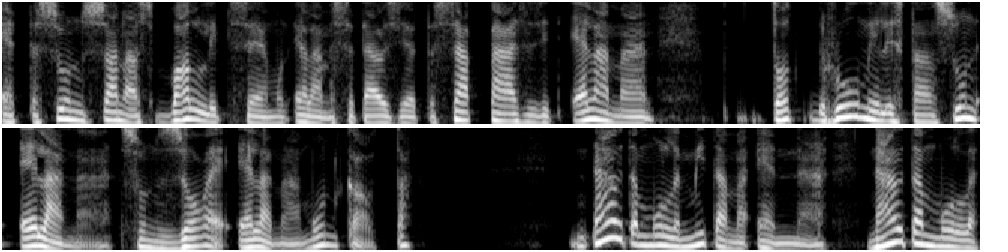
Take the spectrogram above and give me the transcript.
että sun sanas vallitsee mun elämässä täysin, että sä pääsisit elämään tot, ruumiillistaan sun elämää, sun zoe-elämää mun kautta näytä mulle, mitä mä en näe. Näytä mulle,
